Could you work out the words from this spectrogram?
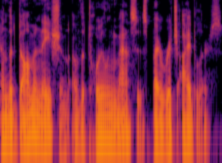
and the domination of the toiling masses by rich idlers.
